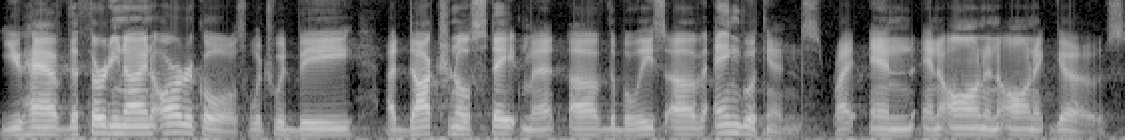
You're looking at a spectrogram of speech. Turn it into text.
You have the 39 Articles, which would be a doctrinal statement of the beliefs of Anglicans, right? And, and on and on it goes.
